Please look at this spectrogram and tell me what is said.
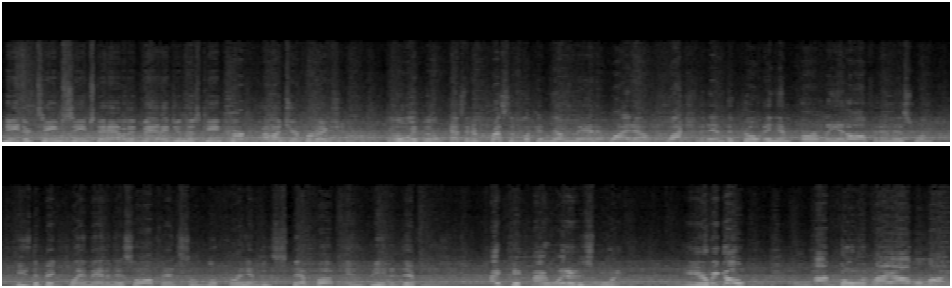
Neither team seems to have an advantage in this game. Kirk, how about your prediction? Louisville has an impressive-looking young man at wideout. Watch for them to go to him early and often in this one. He's the big play man in this offense, so look for him to step up and be the difference. I picked my winner this morning. Here we go. I'm going my alma mater.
